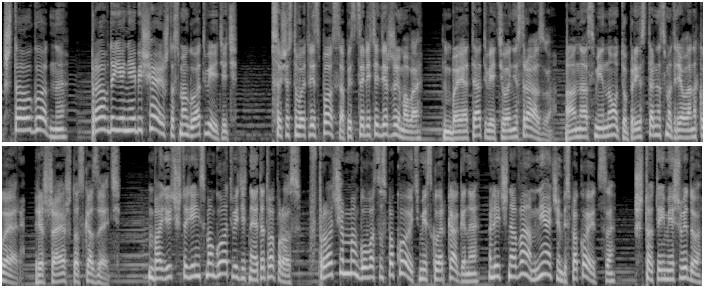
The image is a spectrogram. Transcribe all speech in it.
«Что угодно. Правда, я не обещаю, что смогу ответить. Существует ли способ исцелить одержимого?» Бета ответила не сразу. Она с минуту пристально смотрела на Клэр, решая, что сказать. Боюсь, что я не смогу ответить на этот вопрос. Впрочем, могу вас успокоить, мисс Клэр Кагана. Лично вам не о чем беспокоиться. Что ты имеешь в виду?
